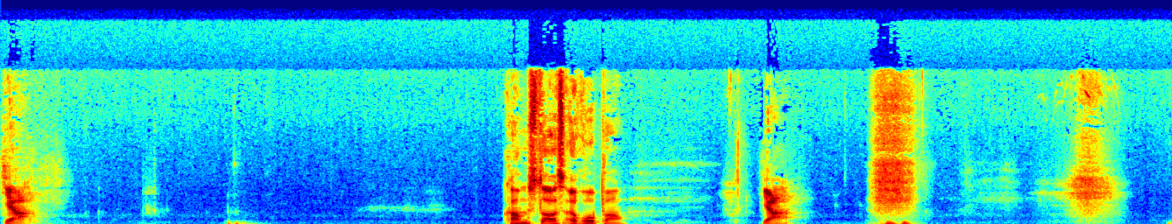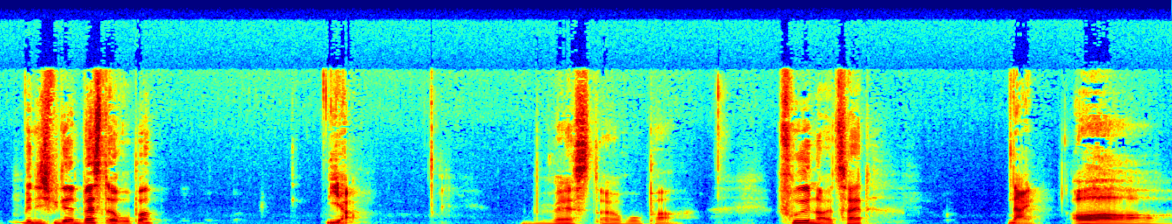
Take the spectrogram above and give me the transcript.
ja. Kommst du aus Europa? Ja. Bin ich wieder in Westeuropa? Ja. Westeuropa. Frühe Neuzeit? Nein. Oh,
